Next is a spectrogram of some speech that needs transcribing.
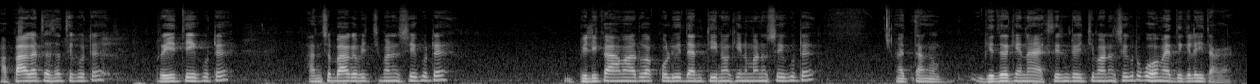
අපාගත සතෙකුට, ප්‍රේතයෙකුට, අංශභාග වෙච්ච මිනිසෙකුට පිළිකාමාරුවක් ඔළුවේ දැන් තියනවා කියන මිනිසෙකුට නැත්තම් ගෙදර කෙනා ඇක්සිඩන්ට් වෙච්ච මිනිසෙකුට කොහොමද කියලා හිතා ගන්න.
